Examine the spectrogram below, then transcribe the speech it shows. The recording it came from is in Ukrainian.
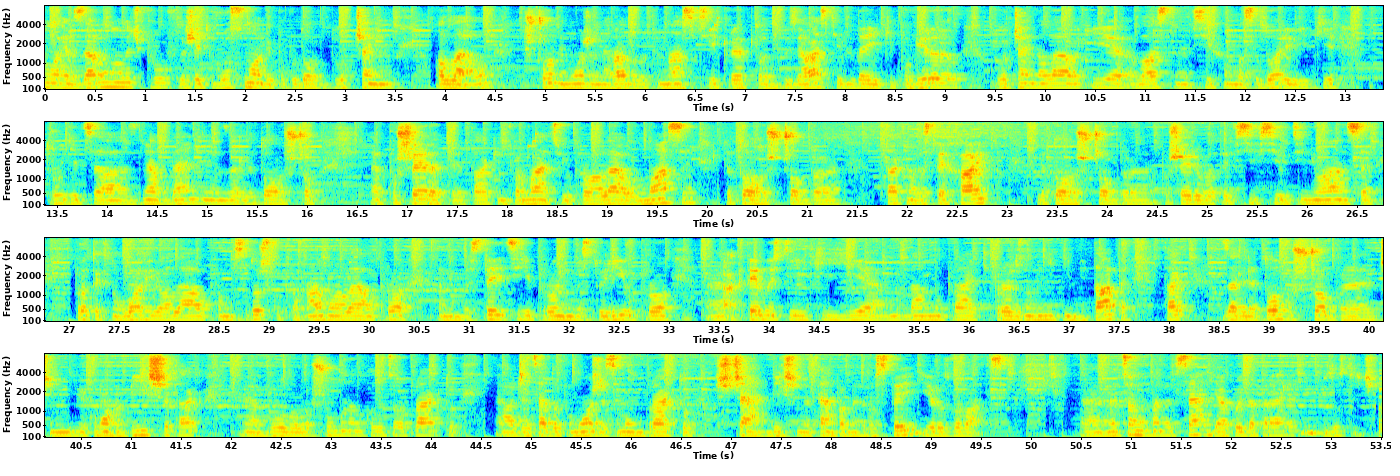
технологія Zero Knowledge Proof лежить в основі побудови блокчейну Aleo, що не може не радувати нас, всіх криптоентузіастів, людей, які повірили в блокчейн Aleo, і власне всіх амбасадорів, які трудяться з дня в день для того, щоб е, поширити так інформацію про Алео в маси, для того, щоб е, так навести хайп, для того, щоб е, поширювати всі всі ці нюанси про технологію Алео, про амбасадорську програму Алео, про там інвестиції, про інвесторів, про е, активності, які є в даному проєкті, про різноманітні мітапи, так задля того, щоб е, чим якомога більше так е, було шуму навколо цього проекту, адже це допоможе самому проекту ще більшими темпами рости і розвиватися. Е, На цьому в мене все. Дякую за перегляд і до зустрічі.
